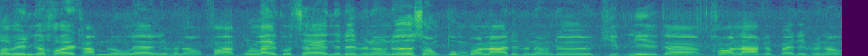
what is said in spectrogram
ตะเวนก็คอยคำลงแรงเลยพี่น้อง ฝากกดไลค์กดแชร์ได้พี่น้องเด้อสองกลุ่มบอลลาได้พี่น้องเด้อ คลิปนี้ก็ขอลากันไปได้พี่น้อง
